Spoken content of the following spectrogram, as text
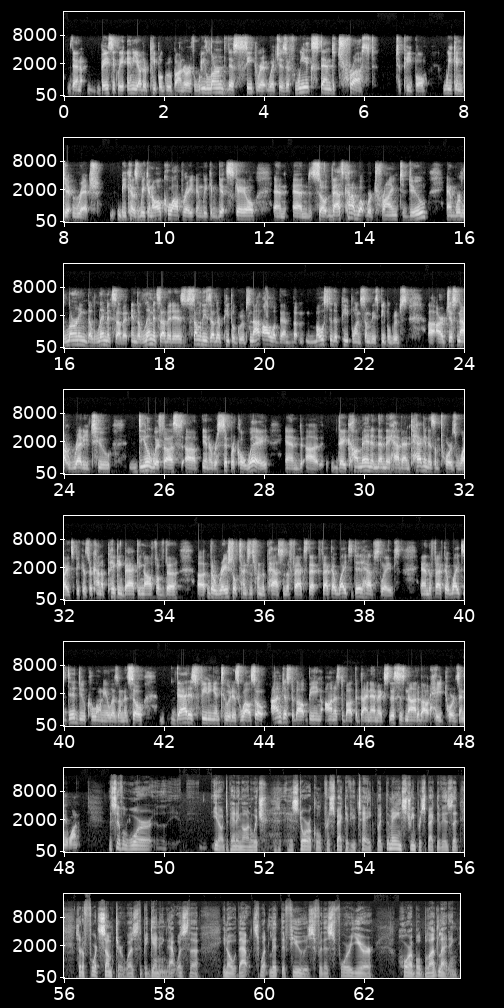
than basically any other people group on earth. We learned this secret, which is if we extend trust to people, we can get rich because we can all cooperate and we can get scale. And and so that's kind of what we're trying to do. And we're learning the limits of it. And the limits of it is some of these other people groups not all of them but most of the people in some of these people groups uh, are just not ready to deal with us uh, in a reciprocal way. And uh, they come in and then they have antagonism towards whites because they're kind of piggybacking off of the uh, the racial tensions from the past and the facts that fact that whites did have slaves and the fact that whites did do colonialism and so that is feeding into it as well so i'm just about being honest about the dynamics this is not about hate towards anyone the civil war you know, depending on which historical perspective you take, but the mainstream perspective is that sort of Fort Sumter was the beginning. That was the, you know, that's what lit the fuse for this four year horrible bloodletting.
